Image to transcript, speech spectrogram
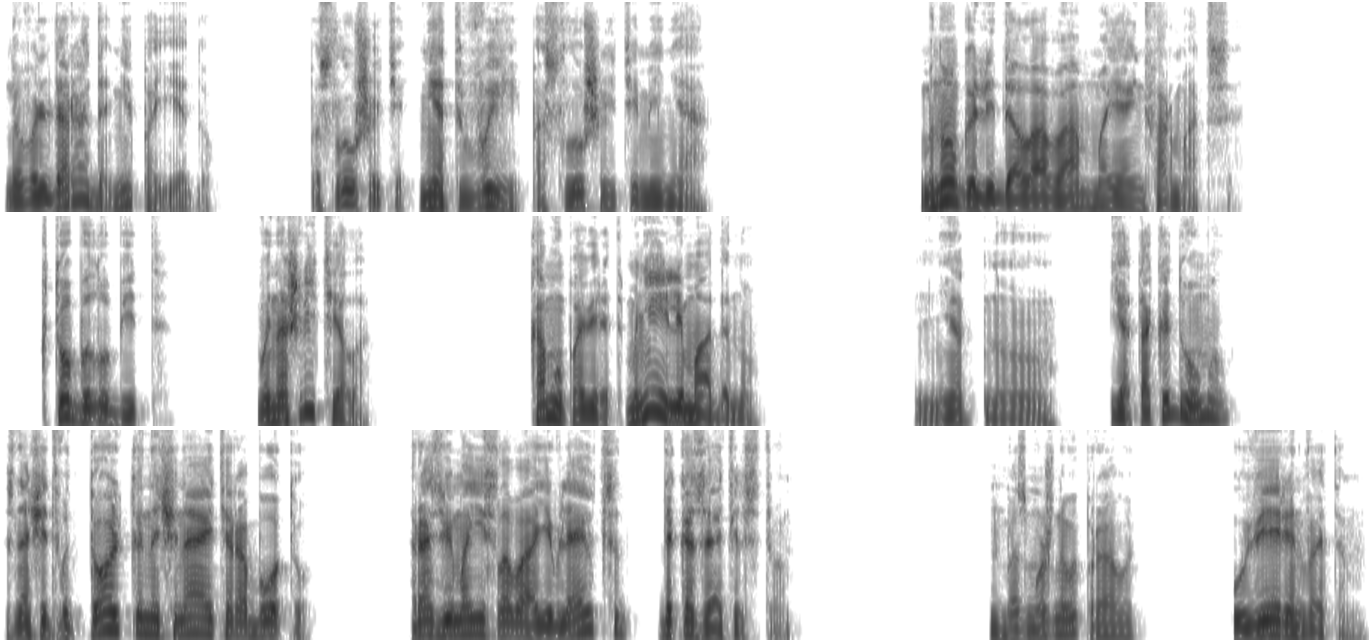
Но в Эльдорадо не поеду. Послушайте. Нет, вы послушайте меня. Много ли дала вам моя информация? Кто был убит? Вы нашли тело? Кому поверят, мне или Мадену? Нет, ну, я так и думал. Значит, вы только начинаете работу. Разве мои слова являются доказательством? Возможно, вы правы. Уверен в этом.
